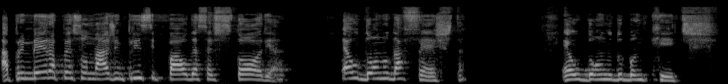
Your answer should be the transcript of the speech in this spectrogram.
a primeira personagem principal dessa história é o dono da festa, é o dono do banquete,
